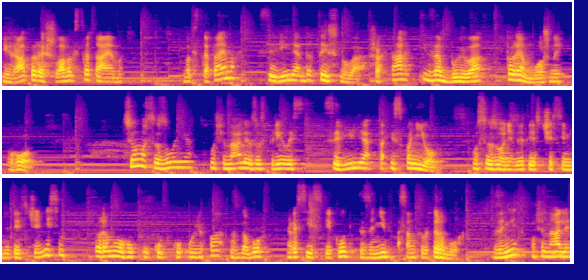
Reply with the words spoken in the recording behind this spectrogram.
і гра перейшла в екстратайми. В екстратаймах Севілля дотиснула Шахтар і забила переможний гол. В цьому сезоні у фіналі зустрілись Севілля та Іспаньол. У сезоні 2007-2008 перемогу у Кубку УЄФА здобув російський клуб Зеніт Санкт-Петербург. Зеніт у фіналі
